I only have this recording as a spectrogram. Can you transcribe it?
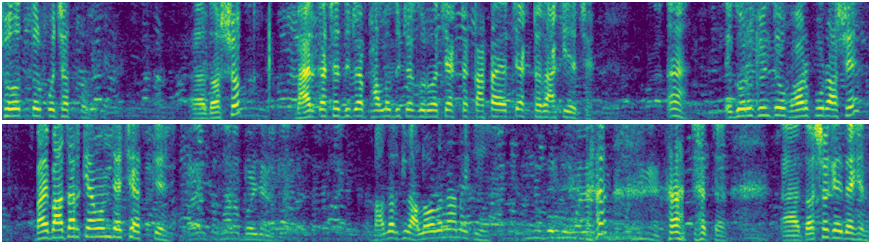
সত্তর পঁচাত্তর। দর্শক, ভাইয়ের কাছে দুটা ভালো দুটা গরু আছে, একটা কাটাই আছে, একটা রাখি আছে। হ্যাঁ এই গরু কিন্তু ভরপুর আসে। ভাই, বাজার কেমন যাচ্ছে আজকে? বাজার কি ভালো হবে না নাকি? আচ্ছা আচ্ছা। দর্শক দেখেন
